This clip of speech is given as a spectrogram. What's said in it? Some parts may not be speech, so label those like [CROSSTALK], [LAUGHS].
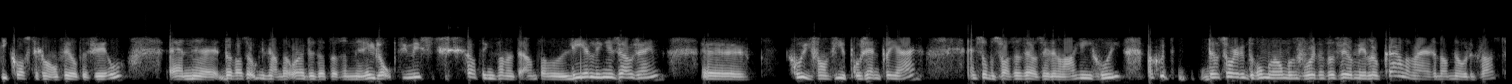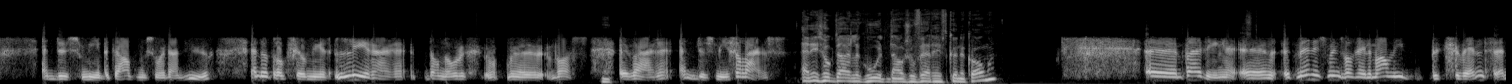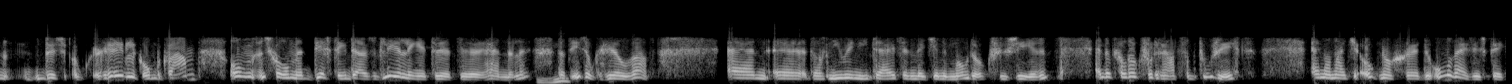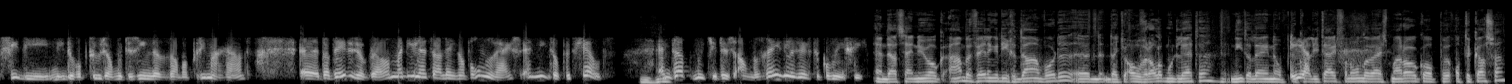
Die kosten gewoon veel te veel. En uh, er was ook niet aan de orde dat er een hele optimistische schatting van het aantal leerlingen zou zijn. groei van 4% per jaar. En soms was er zelfs helemaal geen groei. Maar goed, dat zorgde er onder andere voor dat er veel meer lokalen waren dan nodig was. En dus meer betaald moest worden aan huur. En dat er ook veel meer leraren dan nodig uh, was, waren. En dus meer salaris. En is ook duidelijk hoe het nou zover heeft kunnen komen? Uh, een paar dingen. Uh, het management was helemaal niet gewend en dus ook redelijk onbekwaam om een school met 30.000 leerlingen te, te handelen. Mm -hmm. Dat is ook heel wat. En uh, het was nieuw in die tijd en een beetje in de mode ook fuseren. En dat geldt ook voor de Raad van Toezicht. En dan had je ook nog de onderwijsinspectie die, die erop toe zou moeten zien dat het allemaal prima gaat. Dat deden ze ook wel, maar die letten alleen op onderwijs en niet op het geld. Mm -hmm. En dat moet je dus anders regelen, zegt de commissie. En dat zijn nu ook aanbevelingen die gedaan worden? Uh, dat je overal op moet letten? Niet alleen op de ja. kwaliteit van onderwijs, maar ook op, op de kassa?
